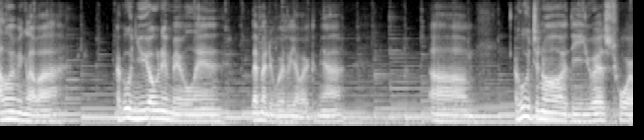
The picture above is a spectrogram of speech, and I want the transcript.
အားလုံးပဲမင်္ဂလာပါအခု New York နဲ့ Maryland လက်မှတ်တွေဝယ်လို့ရပါတယ်ခင်ဗျာအမ်အခုကျွန်တော်ဒီ US tour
